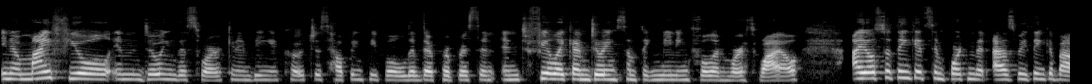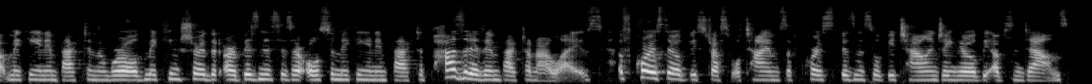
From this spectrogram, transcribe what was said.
you know, my fuel in doing this work and in being a coach is helping people live their purpose and, and feel like I'm doing something meaningful and worthwhile. I also think it's important that as we think about making an impact in the world, making sure that our businesses are also making an impact, a positive impact on our lives. Of course, there will be stressful times. Of course, business will be challenging. There will be ups and downs.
